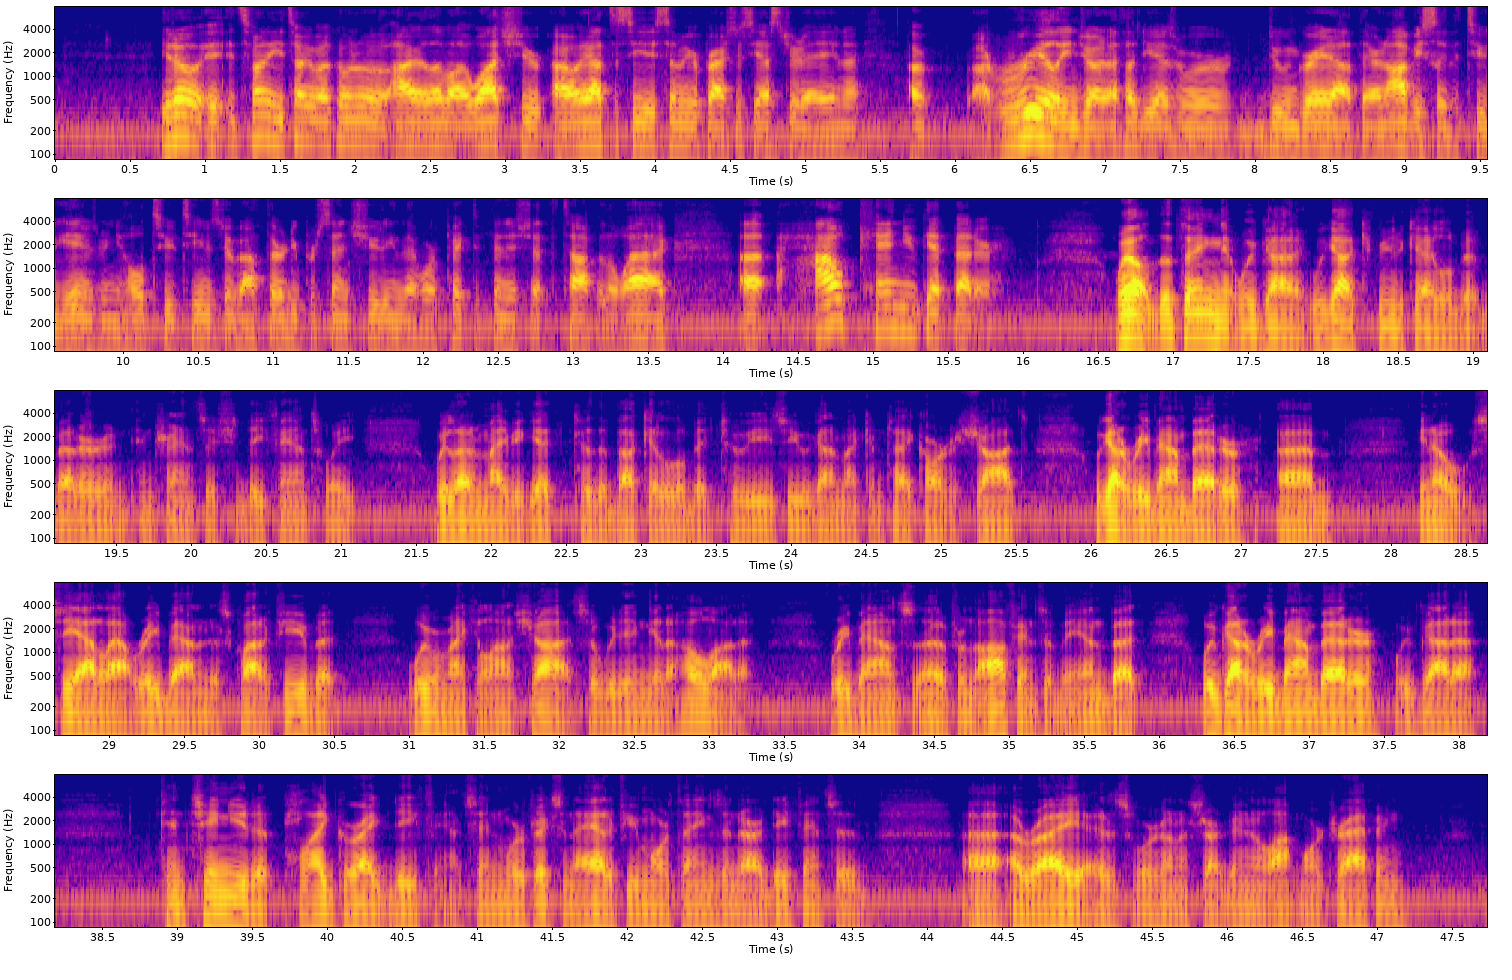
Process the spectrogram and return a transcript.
You know, it's funny you talk about going to a higher level. I watched your, I got to see some of your practice yesterday, and I, I, I, really enjoyed it. I thought you guys were doing great out there, and obviously the two games. When you hold two teams to about 30% shooting that were picked to finish at the top of the WAC, uh, how can you get better? Well, the thing that we've got we got to communicate a little bit better in, in, transition defense. We we let them maybe get to the bucket a little bit too easy. We got to make them take harder shots. We got to rebound better. Um, you know, Seattle out rebounded us quite a few, but we were making a lot of shots, so we didn't get a whole lot of rebounds uh, from the offensive end. But we've got to rebound better. We've got to continue to play great defense, and we're fixing to add a few more things into our defensive uh, array as we're going to start doing a lot more trapping.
